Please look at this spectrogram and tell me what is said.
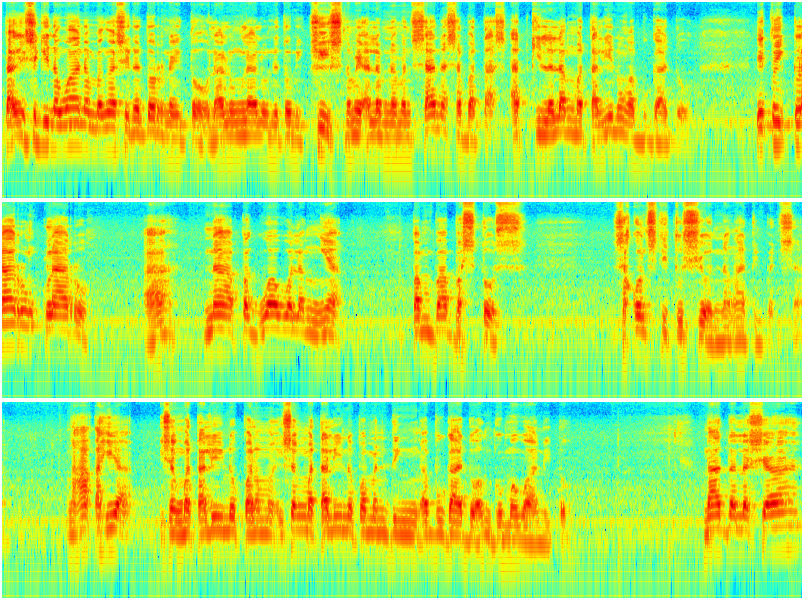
Dahil sa ginawa ng mga senador na ito, lalong-lalo nito ni Cheese na may alam naman sana sa batas at kilalang matalinong abogado, ito'y klarong-klaro ah, na pagwawalang niya, pambabastos sa konstitusyon ng ating bansa. Nakakahiya, isang matalino pa naman, isang matalino pa man ding abogado ang gumawa nito. Nadala siya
